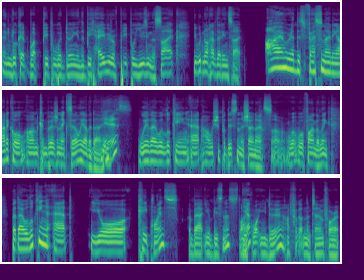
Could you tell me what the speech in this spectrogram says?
and look at what people were doing and the behavior of people using the site. You would not have that insight. I read this fascinating article on Conversion XL the other day. Yes. Where they were looking at, oh, we should put this in the show notes. So we'll, we'll find the link. But they were looking at your key points about your business, like yep. what you do. I've forgotten the term for it.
